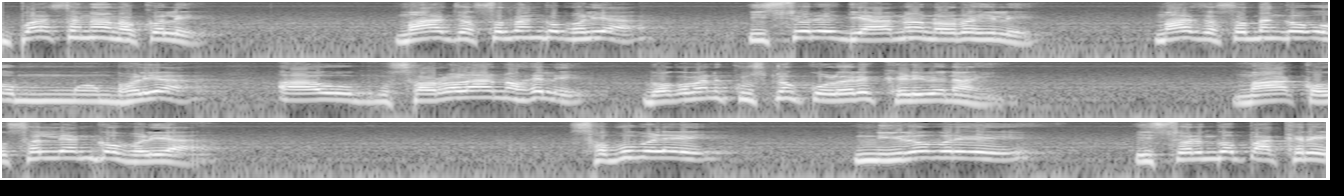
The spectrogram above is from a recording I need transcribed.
ଉପାସନା ନକଲେ ମା' ଯଶୋଦାଙ୍କ ଭଳିଆ ଈଶ୍ୱର ଜ୍ଞାନ ନ ରହିଲେ ମା' ଯଶୋଦାଙ୍କ ଭଳିଆ ଆଉ ସରଳା ନହେଲେ ଭଗବାନ କୃଷ୍ଣ କୋଳରେ ଖେଳିବେ ନାହିଁ ମା' କୌଶଲ୍ୟାଙ୍କ ଭଳିଆ ସବୁବେଳେ ନିରବରେ ଈଶ୍ୱରଙ୍କ ପାଖରେ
